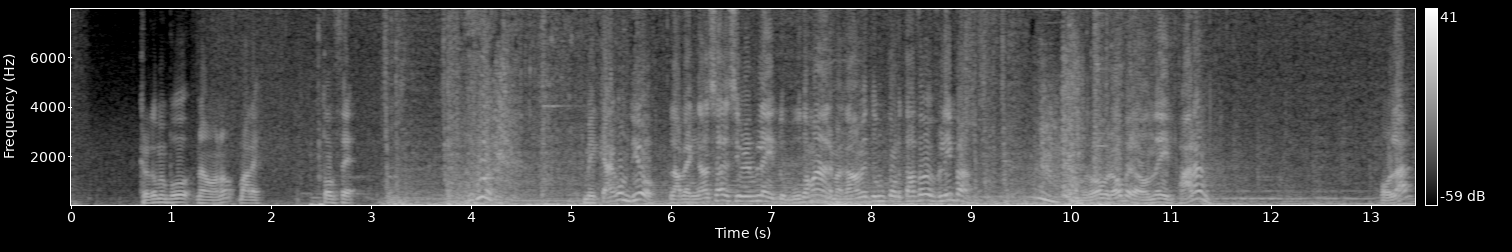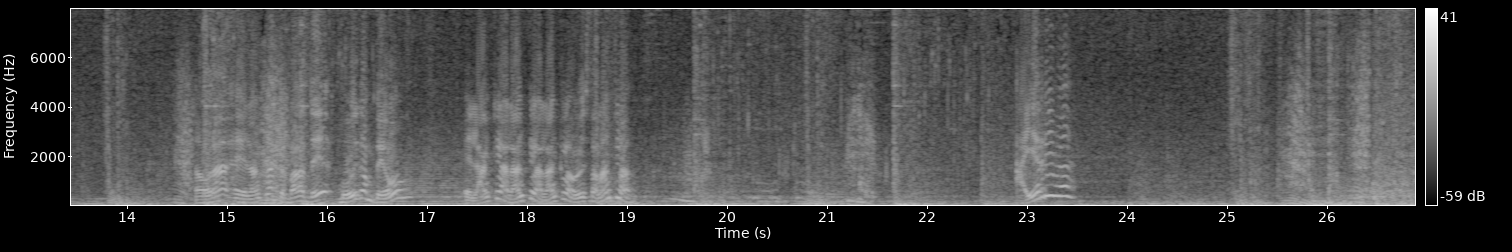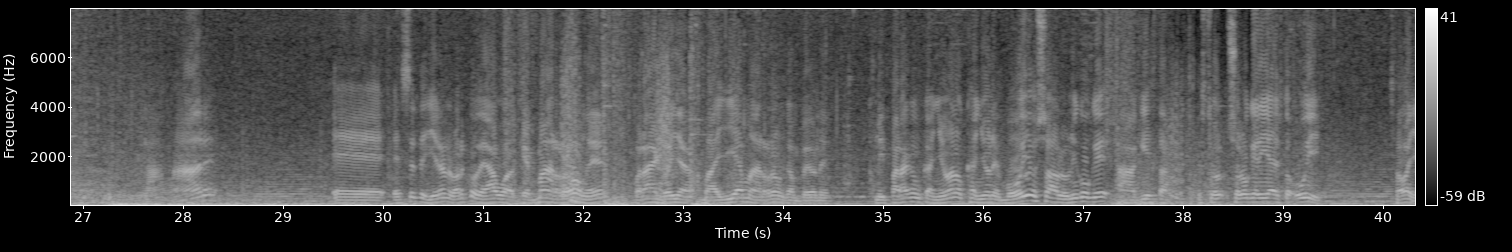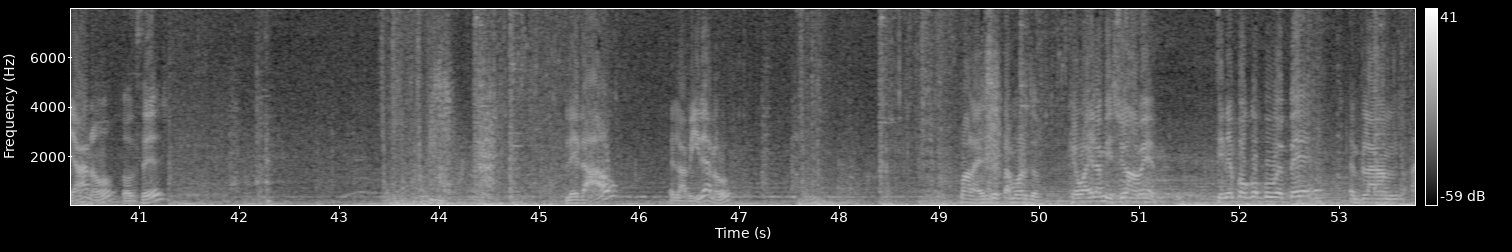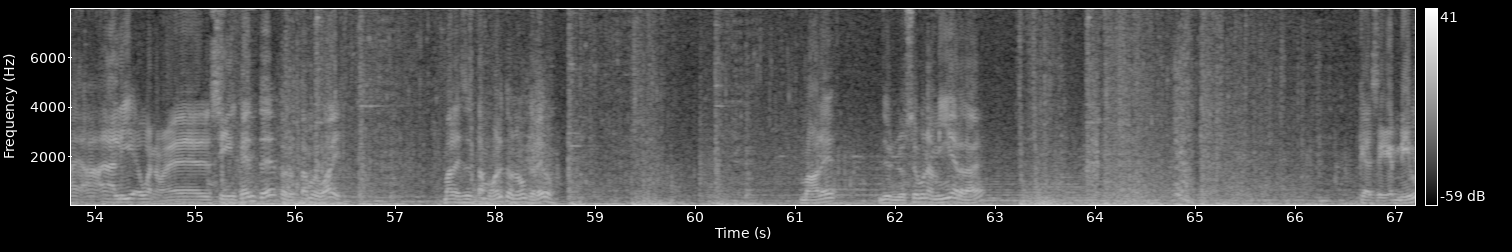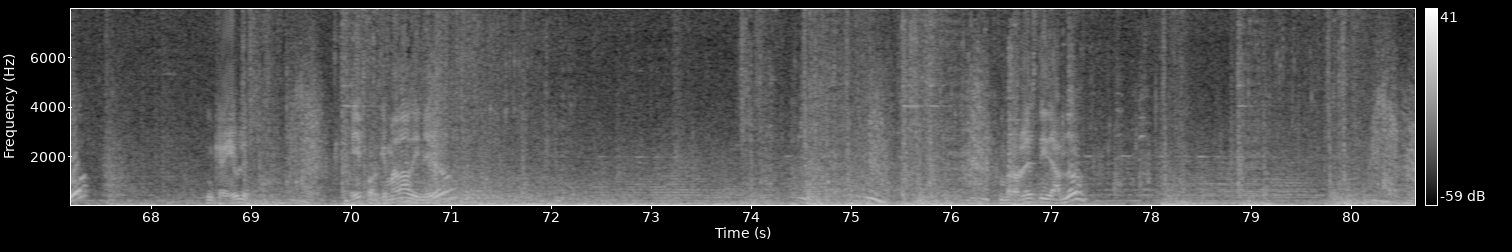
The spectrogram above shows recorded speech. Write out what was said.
Creo que me puedo. No, no, vale. Entonces. Me cago en Dios. La venganza de Cyberblade, tu puta madre. Me acaba de meter un tortazo de flipa. Bro, bro, pero ¿dónde disparan? ¿Hola? Ahora el ancla, prepárate. Voy, campeón. El ancla, el ancla, el ancla. ¿Dónde está el ancla? Ahí arriba. La madre. Eh, ese te llena el barco de agua, que es marrón, eh. Por ahí, coña. Vaya marrón, campeones. Dispara con cañón a los cañones. Voy, o sea, lo único que. ah, aquí está. Esto, solo quería esto. Uy. Estaba ya, ¿no? Entonces. ¿Le he dado? En la vida, ¿no? Vale, ese está muerto. Qué guay la misión, a ver. Tiene poco PvP. En plan. bueno, sin gente, pero está muy guay. Vale, ese está muerto, ¿no? Creo. Vale. Dios, no sé una mierda, ¿eh? ¿Que siguen vivos? Increíble. ¿Eh? ¿Por qué me ha dado dinero? Bro, le estoy dando.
